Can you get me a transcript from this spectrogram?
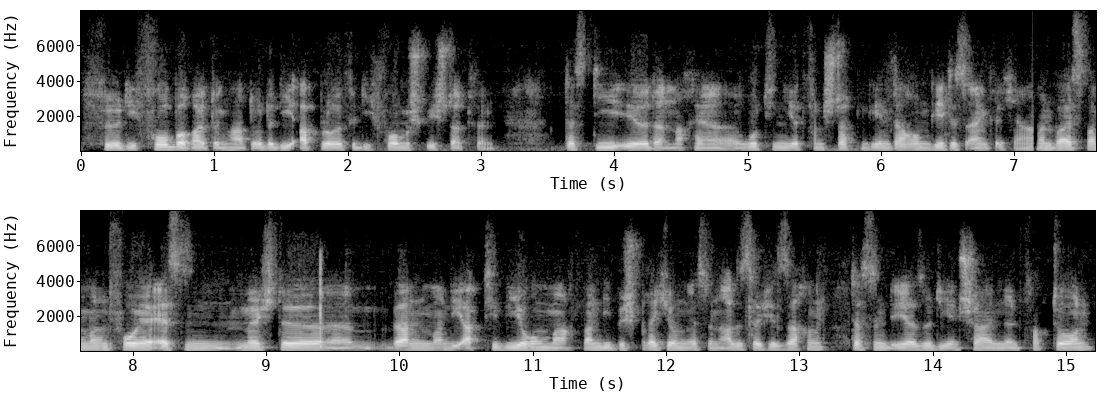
für die Vorbereitung hat oder die Abläufe, die vor dem Spiel stattfinden dass die eher dann nachher routiniert vonstatten gehen. Darum geht es eigentlich. Ja. Man weiß, wann man vorher essen möchte, ähm, wann man die Aktivierung macht, wann die Besprechung ist und alles solche Sachen. Das sind eher so die entscheidenden Faktoren.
